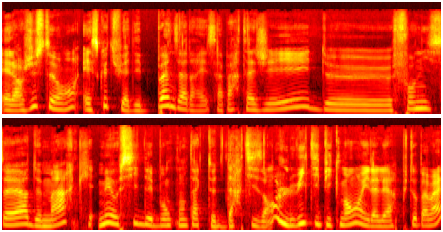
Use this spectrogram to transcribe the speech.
Et alors justement, est-ce que tu as des bonnes adresses à partager de fournisseurs, de marques, mais aussi des bons contacts d'artisans? Lui, typiquement, il a l'air plutôt pas mal.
